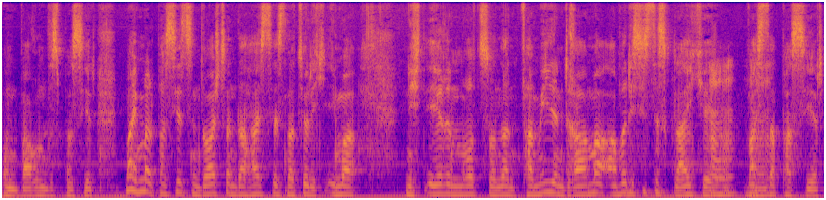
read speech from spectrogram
und warum das passiert. Manchmal passiert es in Deutschland, da heißt es natürlich immer nicht Ehrenmord, sondern Familiendrama, aber das ist das Gleiche, was da passiert.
